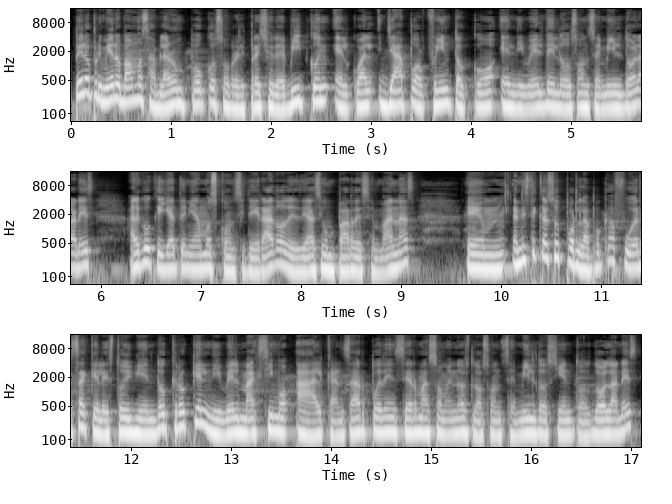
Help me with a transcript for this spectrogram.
Pero primero vamos a hablar un poco sobre el precio de Bitcoin, el cual ya por fin tocó el nivel de los 11 mil dólares, algo que ya teníamos considerado desde hace un par de semanas. Em, en este caso, por la poca fuerza que le estoy viendo, creo que el nivel máximo a alcanzar pueden ser más o menos los 11.200 dólares.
